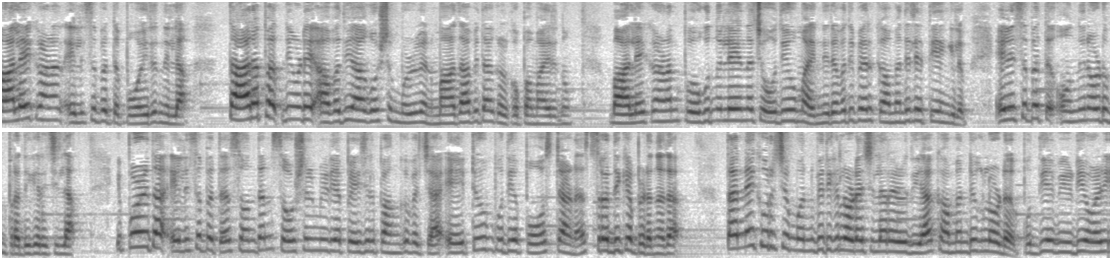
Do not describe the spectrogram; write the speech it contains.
ബാലയെ കാണാൻ എലിസബത്ത് പോയിരുന്നില്ല. താരപത്നിയുടെ അവധി ആഘോഷം മുഴുവൻ മാതാപിതാക്കൾക്കൊപ്പമായിരുന്നു. ബാലയെ കാണാൻ പോകുന്നില്ലേ എന്ന ചോദ്യവുമായി നിരവധി പേർ കമന്റിലെത്തിയെങ്കിലും എലിസബത്ത് ഒന്നിനോടും പ്രതികരിച്ചില്ല. ഇപ്പോഴത്തെ എലിസബത്ത് സ്വന്തം സോഷ്യൽ മീഡിയ പേജിൽ പങ്കുവച്ച ഏറ്റവും പുതിയ പോസ്റ്റാണ് ശ്രദ്ധിക്കപ്പെടുന്നത്. തന്നെക്കുറിച്ച് മുൻവിധികളോടെ ചിലർ എഴുതിയ കമന്റുകളോട് പുതിയ വീഡിയോ വഴി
